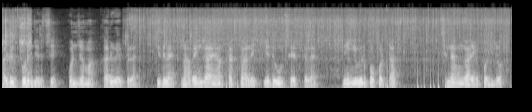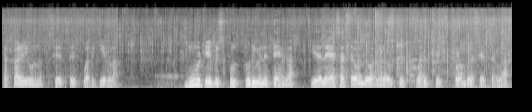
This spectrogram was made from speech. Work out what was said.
கடுகு பொரிஞ்சிருச்சு கொஞ்சமாக கருவேப்பிலை. இதில் நான் வெங்காயம் தக்காளி எதுவும் சேர்க்கலை. நீங்கள் விருப்பப்பட்டால் சின்ன வெங்காயம் கொஞ்சம் தக்காளி ஒன்று சேர்த்து வதக்கிடலாம். மூணு டேபிள் ஸ்பூன் துருவின தேங்காய். இதை லேசாக செவந்து வர அளவுக்கு வறுத்து குழம்புல சேர்த்துடலாம்.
